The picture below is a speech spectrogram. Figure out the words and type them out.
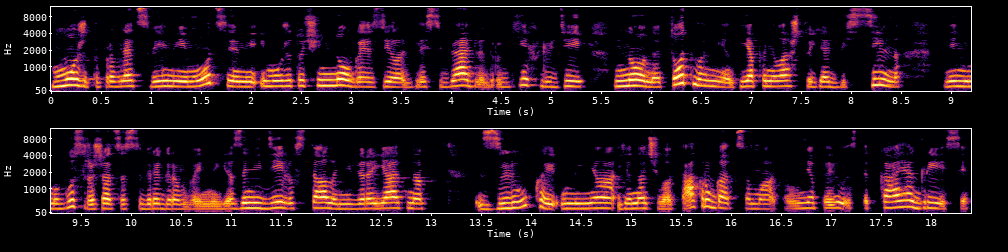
может управлять своими эмоциями и может очень многое сделать для себя, для других людей. Но на тот момент я поняла, что я бессильна, я не могу сражаться с эгрегором войны. Я за неделю стала невероятно злюкой, у меня, я начала так ругаться матом, у меня появилась такая агрессия.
